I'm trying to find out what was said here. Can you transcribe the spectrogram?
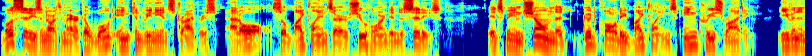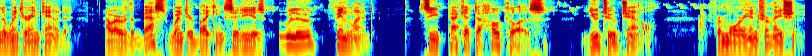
Most cities in North America won't inconvenience drivers at all, so bike lanes are shoehorned into cities. It's been shown that good quality bike lanes increase riding, even in the winter in Canada. However, the best winter biking city is Oulu, Finland. See Pekka Tahkola's YouTube channel for more information.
